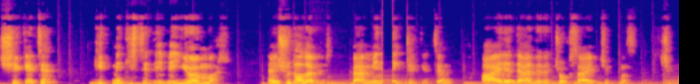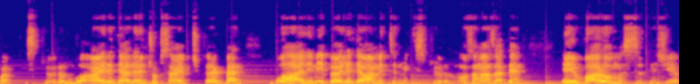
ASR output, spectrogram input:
şirketin gitmek istediği bir yön var. E, şu da olabilir. Ben minik şirketim. Aile değerlerine çok sahip çıkması, çıkmak istiyorum. Bu aile değerlerine çok sahip çıkarak ben bu halimi böyle devam ettirmek istiyorum. O zaman zaten e, var olma strateji,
